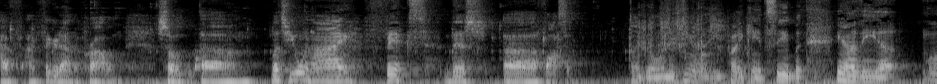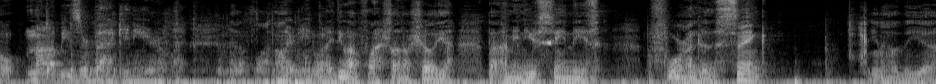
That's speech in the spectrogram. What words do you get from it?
I've figured out the problem. So um, let's you and I fix this uh, faucet. I go under here, you probably can't see, but you know, the uh, little knobbies are back in here. Oh, you know what, I do have a flashlight, I'll show you. But I mean, you've seen these before under the sink. You know, the, uh,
